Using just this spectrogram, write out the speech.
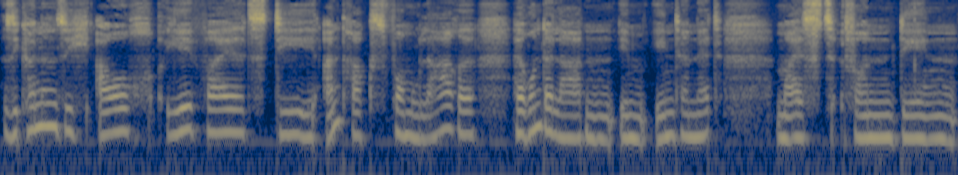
Sie können sich auch jeweils die Antragsformulare herunterladen im Internet, meist von den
